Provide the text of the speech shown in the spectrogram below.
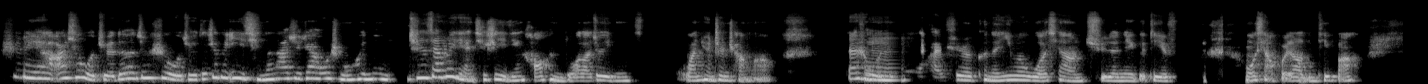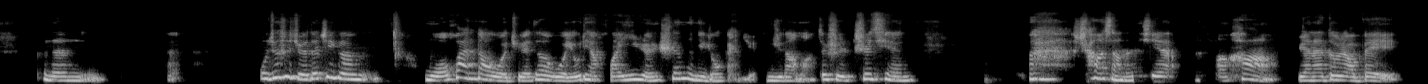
是的呀，而且我觉得，就是我觉得这个疫情的拉锯战为什么会弄？其实，在瑞典其实已经好很多了，就已经完全正常了。但是，我觉得还是可能因为我想去的那个地方，我想回到的地方，可能。我就是觉得这个魔幻到，我觉得我有点怀疑人生的那种感觉，你知道吗？就是之前，唉，畅想的那些，啊哈，原来都要被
